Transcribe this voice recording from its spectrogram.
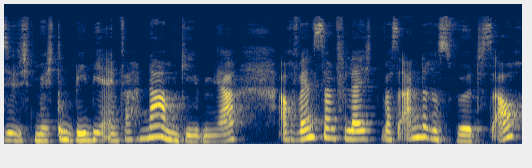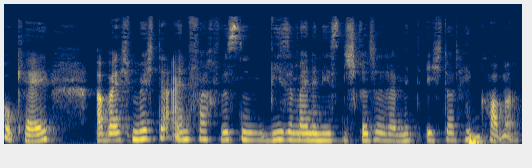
ich möchte dem Baby einfach einen Namen geben, ja. Auch wenn es dann vielleicht was anderes wird, ist auch okay. Aber ich möchte einfach wissen, wie sind meine nächsten Schritte, damit ich dorthin komme.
